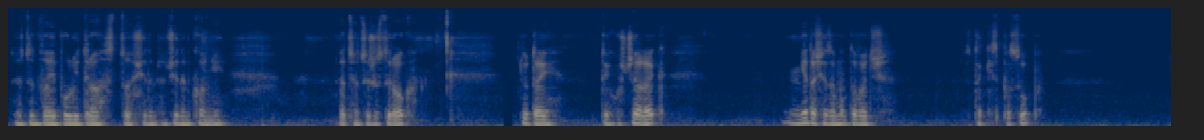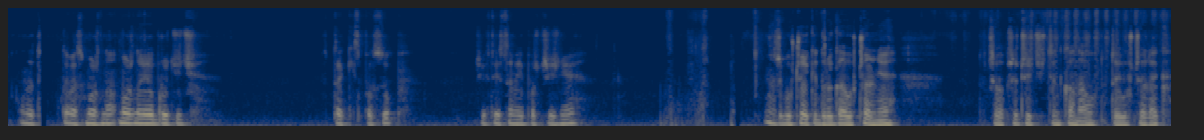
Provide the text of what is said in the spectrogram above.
to jest to 2,5 litra 177 koni. 2006 rok. Tutaj tych uszczelek nie da się zamontować w taki sposób natomiast można, można je obrócić w taki sposób czyli w tej samej płaszczyźnie. Żeby uszczelki dolegały szczelnie to trzeba przeczyścić ten kanał tutaj uszczelek.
